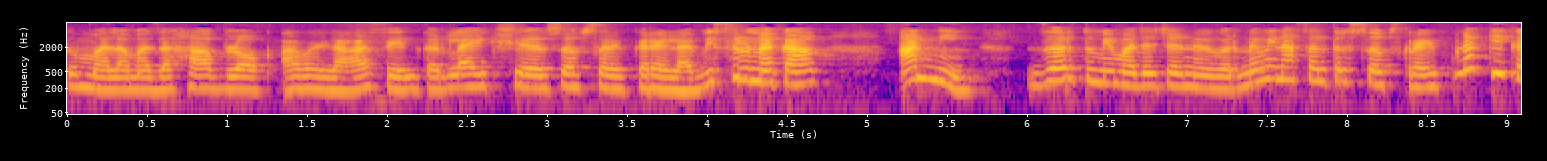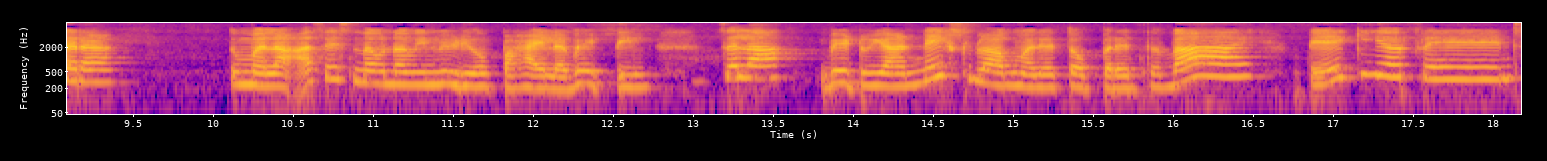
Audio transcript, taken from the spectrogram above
तुम्हाला माझा हा ब्लॉग आवडला असेल तर लाईक शेअर सबस्क्राईब करायला विसरू नका. आणि जर तुम्ही माझ्या चॅनलवर नवीन असाल तर सबस्क्राईब नक्की करा. तुम्हाला असेच नवनवीन व्हिडिओ पाहायला भेटतील. चला भेटूया नेक्स्ट ब्लॉगमध्ये तोपर्यंत बाय टेक केअर फ्रेंड्स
